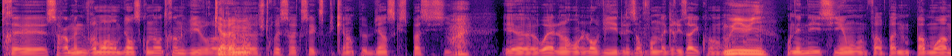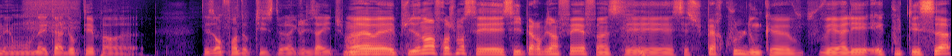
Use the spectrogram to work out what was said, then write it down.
Très, ça ramène vraiment l'ambiance qu'on est en train de vivre. Carrément. Euh, je trouvais ça que ça expliquait un peu bien ce qui se passe ici. Et euh, ouais, l'en- l'envie des enfants de la grisaille quoi. On- Oui, oui. On est né ici, enfin pas, pas moi, mais on a été adopté par euh, des enfants adoptistes de la grisaille. Tu vois. Ouais, ouais, et puis non, franchement, c'est hyper bien fait, enfin, c'est c'est super cool, donc euh, vous pouvez aller écouter ça.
